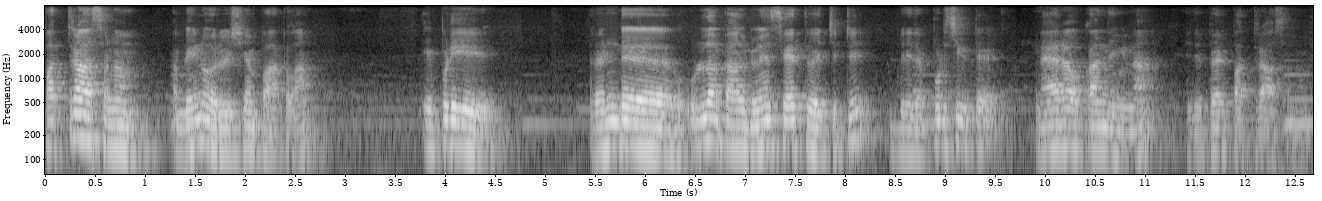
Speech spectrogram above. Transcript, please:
பத்ராசனம் அப்படின்னு ஒரு விஷயம் பார்க்கலாம். இப்படி ரெண்டு உள்ளங்கால்களையும் சேர்த்து வச்சுட்டு இப்படி இதை பிடிச்சிக்கிட்டு நேராக உட்காந்திங்கன்னா இது பேர் பத்ராசனம்.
